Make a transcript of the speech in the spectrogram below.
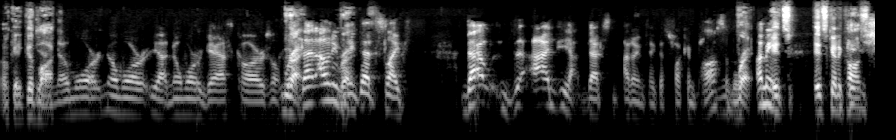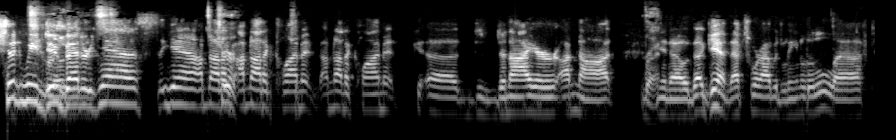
Okay, good yeah, luck. no more, no more, yeah, no more gas cars. Right, That, I don't even right. think that's like that. th- I, yeah, that's. I don't think that's fucking possible. Right. I mean, it's it's going to cost. should we do better? Yes. Yeah. I'm not. Sure. A, I'm not a climate. I'm not a climate uh, d- denier. I'm not. Right. You know. Again, that's where I would lean a little left.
